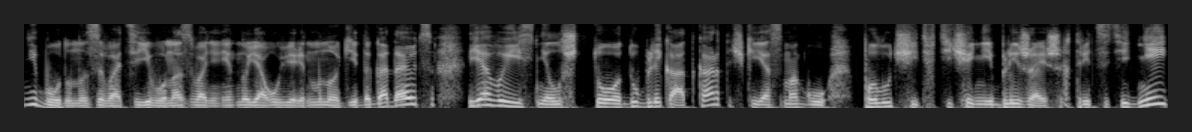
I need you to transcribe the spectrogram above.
не буду называть его название, но я уверен, многие догадаются, я выяснил, что дубликат карточки я смогу получить в течение ближайших 30 дней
